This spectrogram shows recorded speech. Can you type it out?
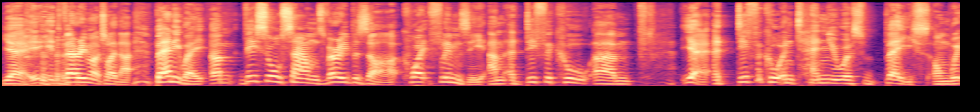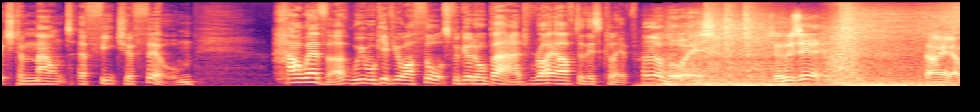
Yeah, it, it's very much like that. But anyway, um, this all sounds very bizarre, quite flimsy, and a difficult, um, yeah, a difficult and tenuous base on which to mount a feature film. However, we will give you our thoughts for good or bad right after this clip. Hello, boys. So who's it? I am.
